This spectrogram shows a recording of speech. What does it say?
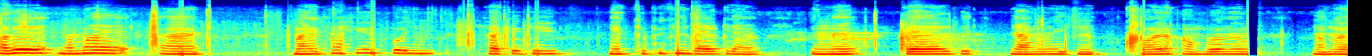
അത് നമ്മളെ മനസാക്ഷിയിൽ പോലും സത്യത്തിൽ ഞെട്ടിപ്പിക്കുന്ന തരത്തിലാണ് ഇന്ന് കേരളത്തിൽ നടന്നിരിക്കുന്ന ഓരോ സംഭവങ്ങളും നമ്മൾ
